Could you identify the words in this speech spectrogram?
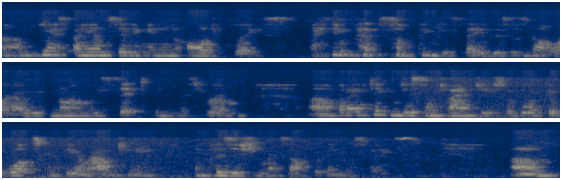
Um, yes, I am sitting in an odd place. I think that's something to say. This is not where I would normally sit in this room. Uh, but I've taken just some time to sort of look at what's going to be around me and position myself within the space. Um,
